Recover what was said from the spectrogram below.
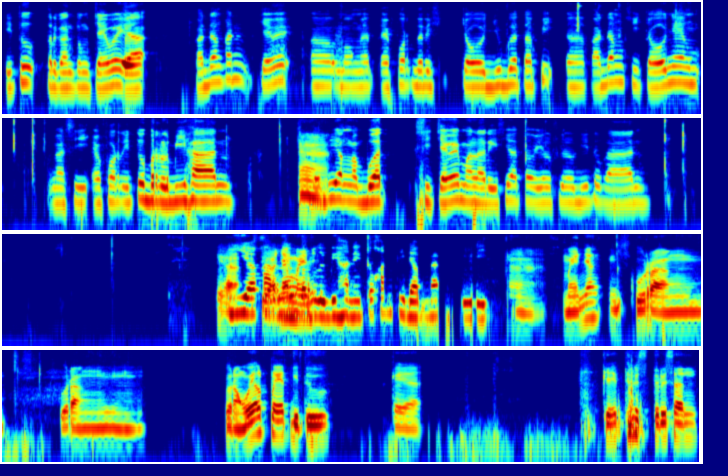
itu tergantung cewek ya kadang kan cewek eh, mau ngeliat effort dari si cowok juga tapi eh, kadang si cowoknya yang ngasih effort itu berlebihan. Nah. Jadi yang ngebuat si cewek malah risih atau ilfil gitu kan. Ya Iya, karena yang main berlebihan itu kan tidak baik. nah mainnya kurang kurang kurang well played gitu. Kayak kayak terus terusan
